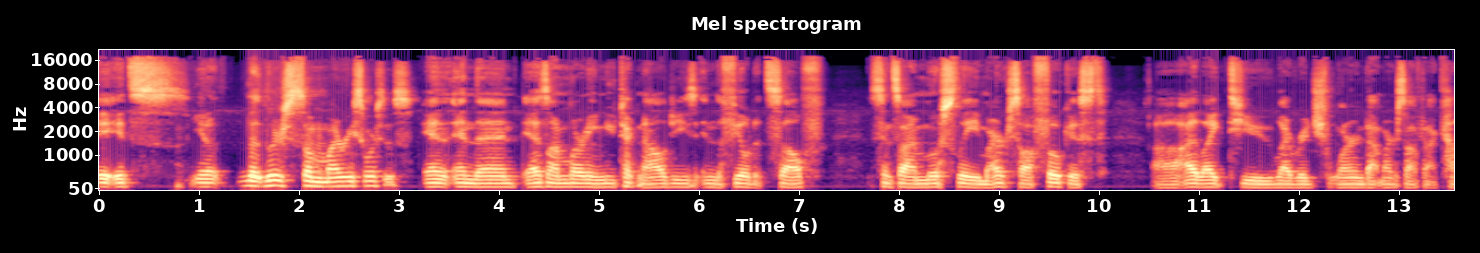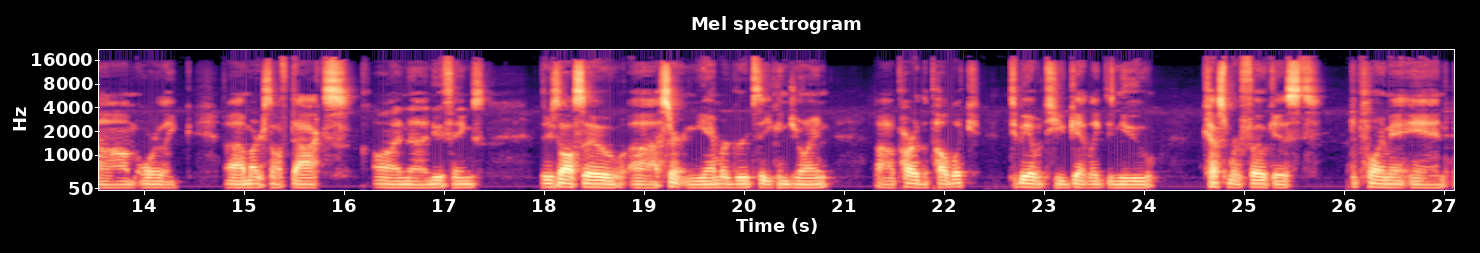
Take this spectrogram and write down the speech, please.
it's you know there's some of my resources and and then as i'm learning new technologies in the field itself since i'm mostly microsoft focused uh, i like to leverage learn.microsoft.com or like uh, microsoft docs on uh, new things there's also uh, certain yammer groups that you can join uh, part of the public to be able to get like the new customer focused deployment and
